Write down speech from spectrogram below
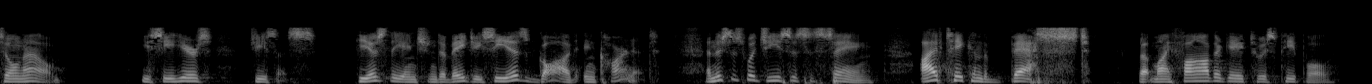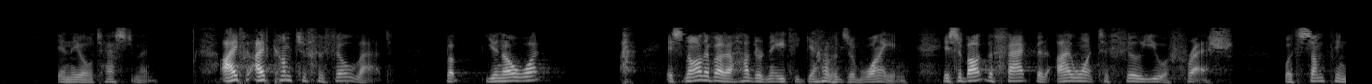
till now. You see, here's Jesus. He is the Ancient of Ages. He is God incarnate. And this is what Jesus is saying. I've taken the best that my Father gave to his people in the Old Testament. I've, I've come to fulfill that. But you know what? It's not about 180 gallons of wine. It's about the fact that I want to fill you afresh with something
